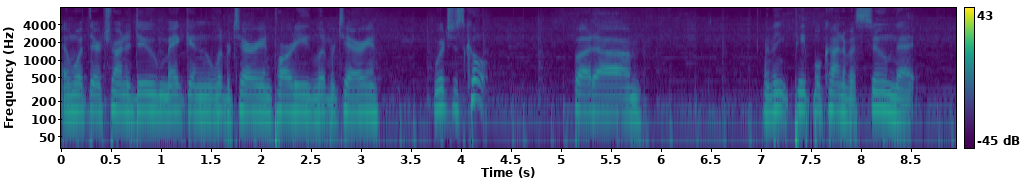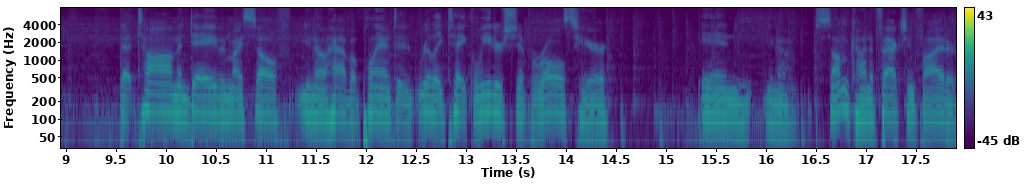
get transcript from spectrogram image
and what they're trying to do, making the Libertarian Party libertarian, which is cool. But um, I think people kind of assume that that Tom and Dave and myself, you know, have a plan to really take leadership roles here in, you know, some kind of faction fight or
